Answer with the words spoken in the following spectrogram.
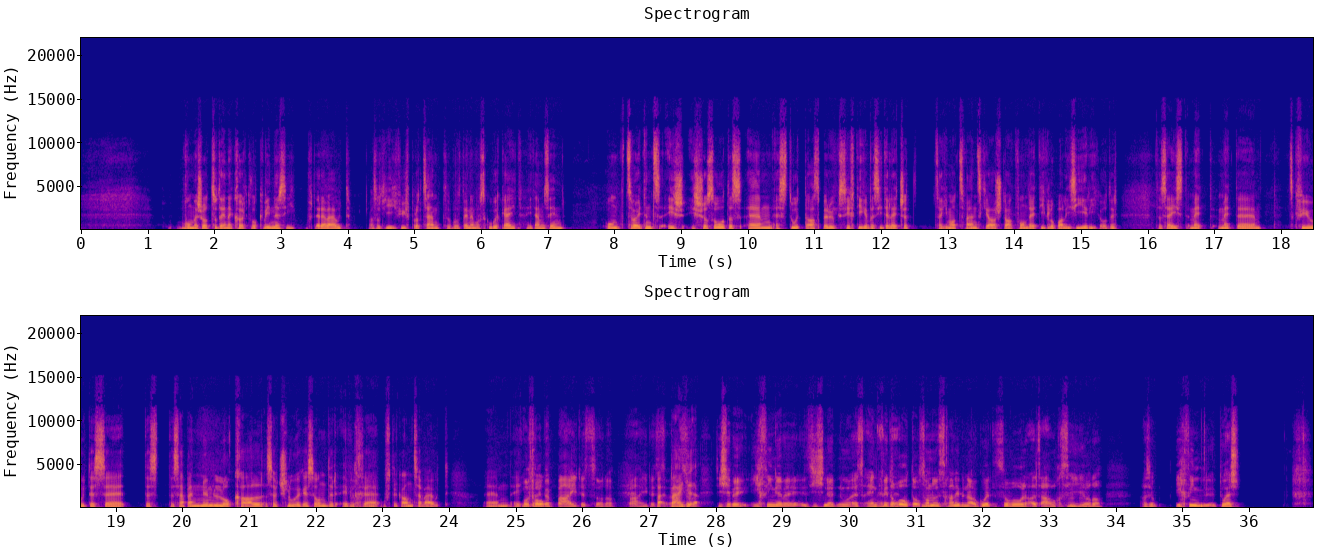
wo man schon zu denen gehört, die Gewinner sind auf dieser Welt. Also die 5%, wo denen, wo es gut geht, in dem Sinn. Und zweitens ist, ist schon so, dass ähm, es tut das berücksichtigen, was in den letzten, sage ich mal, 20 Jahren stattgefunden hat, die Globalisierung, oder? Das heisst, man hat, äh, das Gefühl, dass, äh, dass, dass eben nicht mehr lokal schauen sondern einfach äh, auf der ganzen Welt. Ähm, oder eben beides, oder? Beides. Be beide. Also, es ist eben, ich finde, eben, es ist nicht nur ein Entweder-Oder, sondern es kann eben auch gut sowohl als auch sein, mhm. oder? Also ich finde, du hast,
